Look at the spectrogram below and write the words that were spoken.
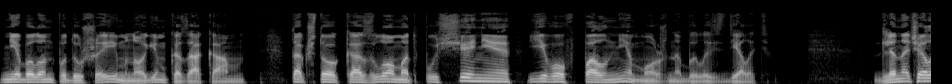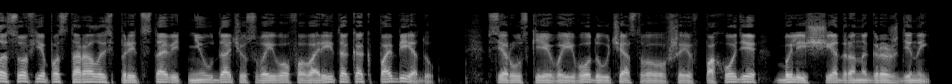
не был он по душе и многим казакам. Так что козлом отпущения его вполне можно было сделать. Для начала Софья постаралась представить неудачу своего фаворита как победу. Все русские воеводы, участвовавшие в походе, были щедро награждены.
